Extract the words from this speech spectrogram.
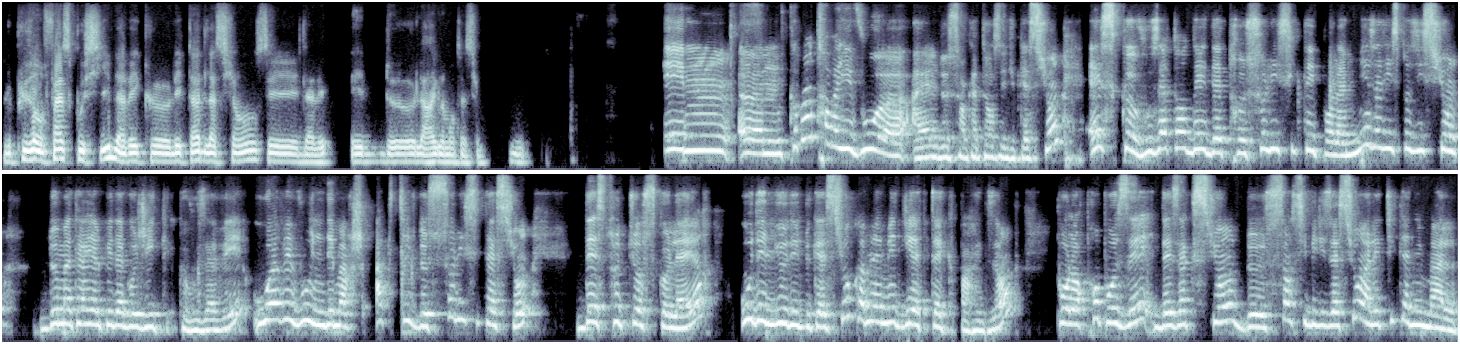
le plus en phase possible avec l'état de la science et de la, réglementation. Et euh, comment travaillez-vous euh, à L214 Éducation? Est-ce que vous attendez d'être sollicité pour la mise à disposition de matériel pédagogique que vous avez ou avez-vous une démarche active de sollicitation des structures scolaires ou des lieux d'éducation comme la médiathèque par exemple? Pour leur proposer des actions de sensibilisation à l'éthique animale.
